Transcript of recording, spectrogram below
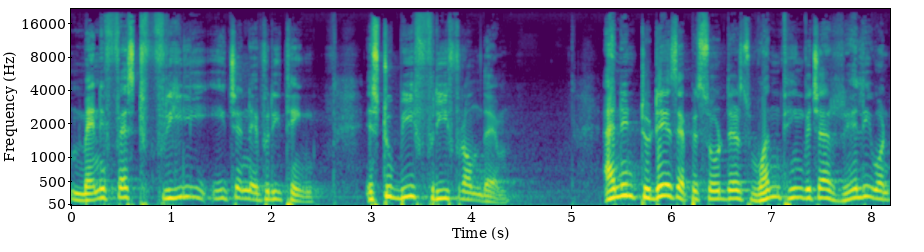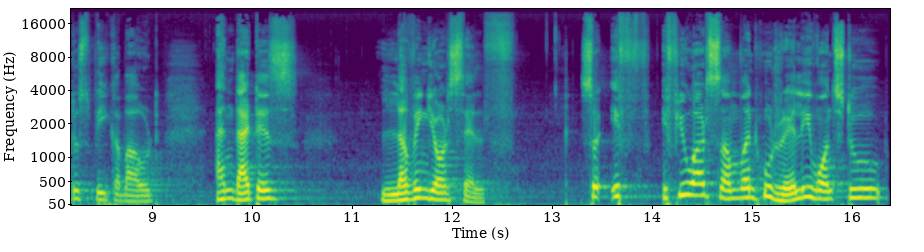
manifest freely each and everything is to be free from them. And in today's episode, there's one thing which I really want to speak about, and that is loving yourself. So if if you are someone who really wants to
